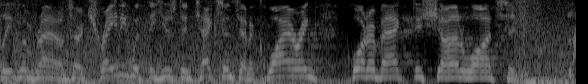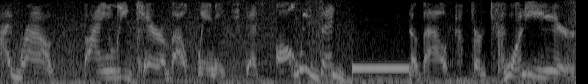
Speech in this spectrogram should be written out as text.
Cleveland Browns are trading with the Houston Texans and acquiring quarterback Deshaun Watson. My Browns finally care about winning. That's all we've been about for 20 years.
